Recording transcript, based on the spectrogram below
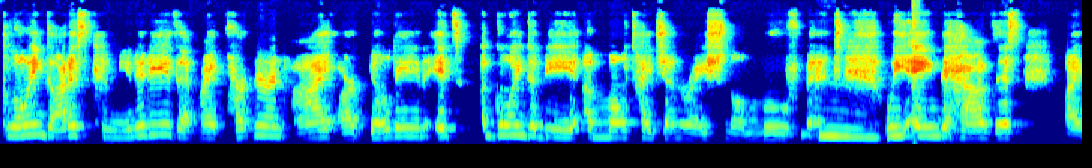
glowing goddess community that my partner and I are building, it's going to be a multi-generational movement. Mm. We aim to have this by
